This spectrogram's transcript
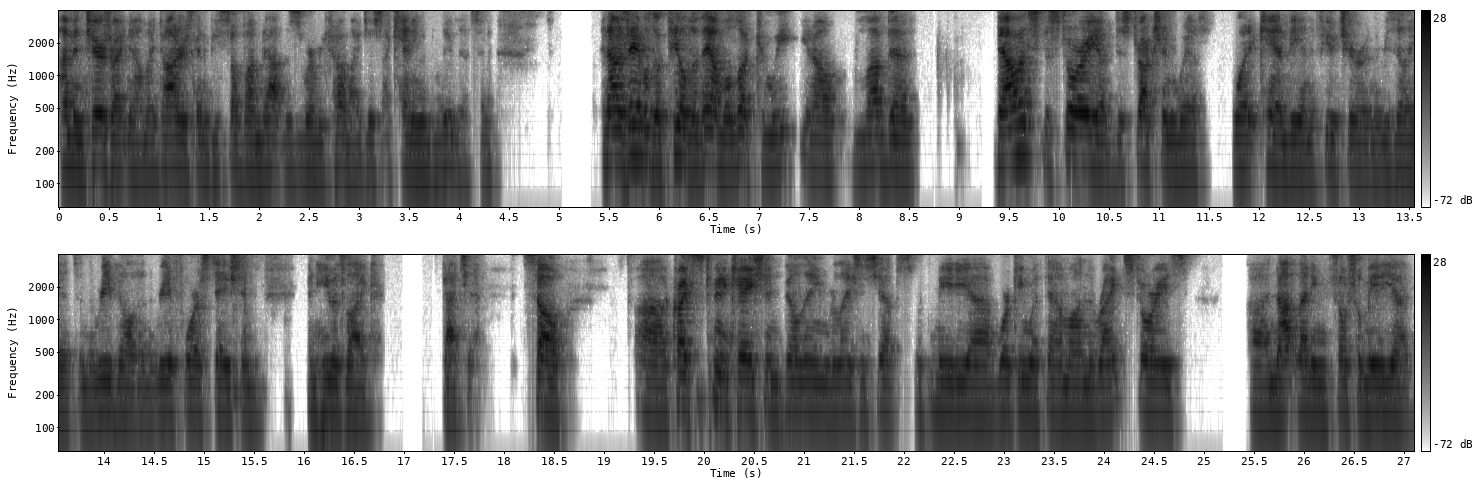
I'm in tears right now. My daughter's going to be so bummed out. This is where we come. I just, I can't even believe this. And, and I was able to appeal to them. Well, look, can we, you know, love to balance the story of destruction with what it can be in the future and the resilience and the rebuild and the reforestation. And he was like, gotcha. So, uh, crisis communication, building relationships with media, working with them on the right stories, uh, not letting social media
